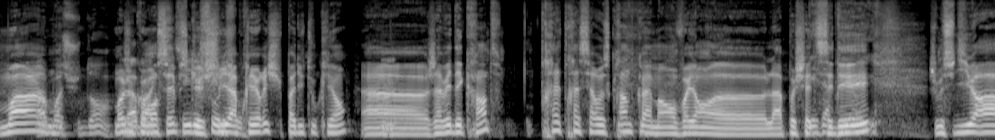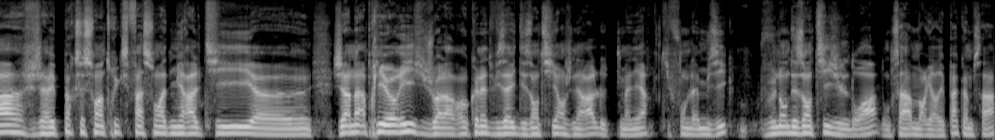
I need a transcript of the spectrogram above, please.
moi, Ah, moi, je suis dedans. Moi, je Là, vais commencer bah, parce que je suis, a priori, je suis pas du tout client. Euh, J'avais des craintes, très très sérieuses craintes quand même, hein, en voyant euh, la pochette Les CD. Je me suis dit, ah, j'avais peur que ce soit un truc façon Admiralty. euh, j'ai un a priori, je dois la reconnaître vis-à-vis des Antilles en général, de toute manière, qui font de la musique. Venant des Antilles, j'ai le droit, donc ça, me regardez pas comme ça.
